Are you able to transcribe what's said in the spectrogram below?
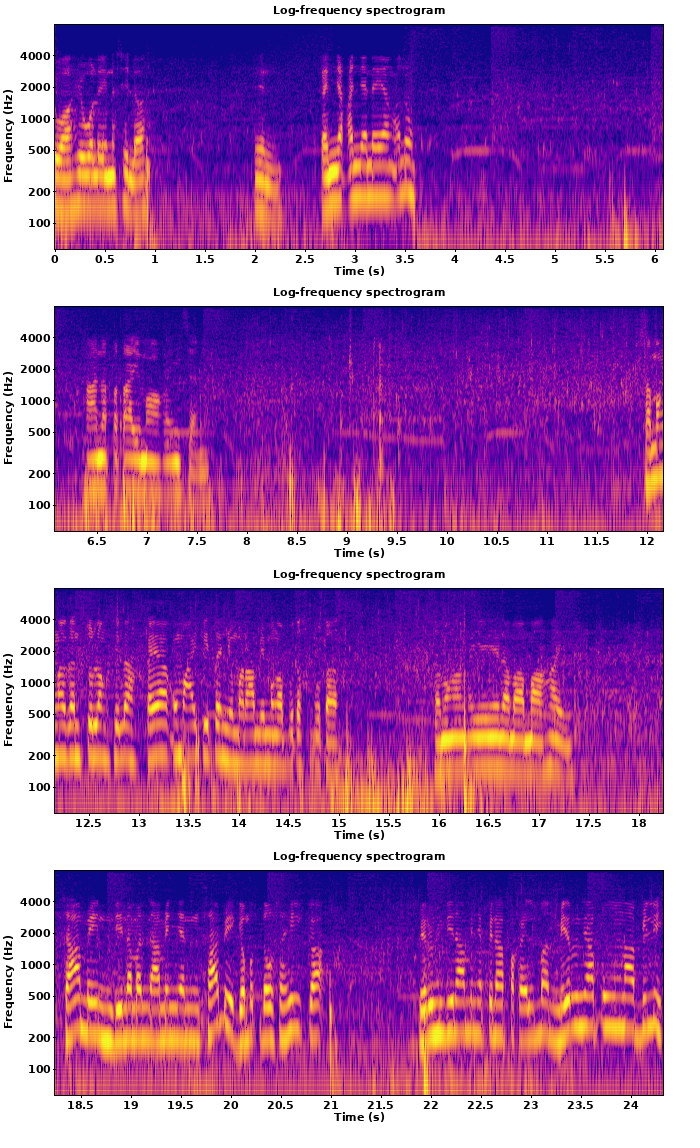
Hiwa-hiwalay na sila. Ayan. Kanya-kanya na yung ano. Hanap pa tayo mga kainsan. Sa mga ganito lang sila. Kaya kung makikita nyo marami mga butas-butas sa mga ngayon yung namamahay. Sa amin, hindi naman namin yan sabi, gamot daw sa hika. Pero hindi namin yan pinapakailman. Meron nga pong nabili.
